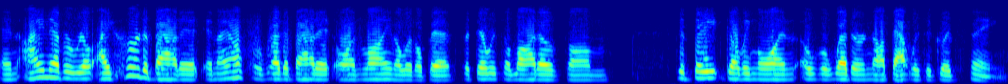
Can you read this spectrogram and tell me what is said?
and I never real I heard about it, and I also read about it online a little bit. But there was a lot of um, debate going on over whether or not that was a good thing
